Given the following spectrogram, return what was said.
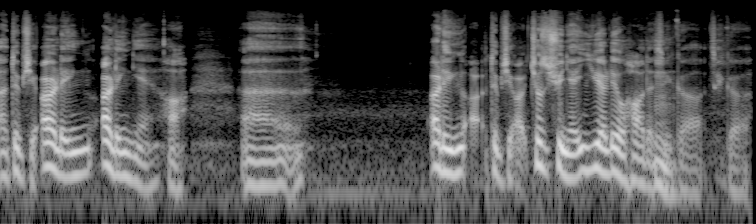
呃对不起，二零二零年哈呃。二零二，对不起，就是去年一月六号的这个、嗯、这个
